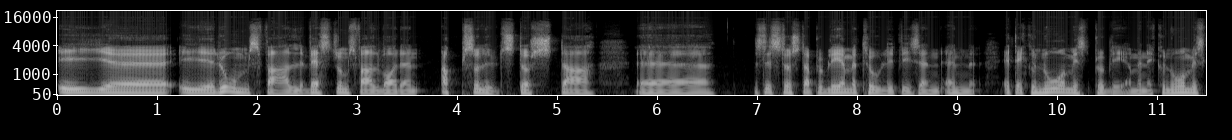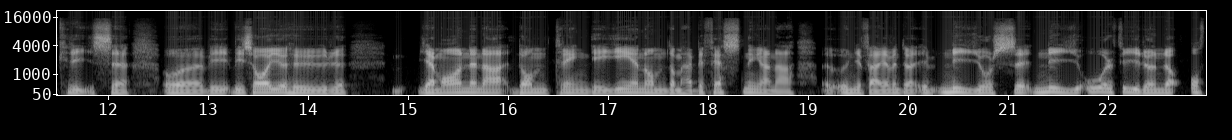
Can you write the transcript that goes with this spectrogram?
I, eh, I Roms fall, Västroms fall var den absolut största eh, det största problemet troligtvis en, en, ett ekonomiskt problem, en ekonomisk kris. Och vi, vi sa ju hur germanerna, de trängde igenom de här befästningarna eh, ungefär, jag vet inte, nyårs, nyår 408,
